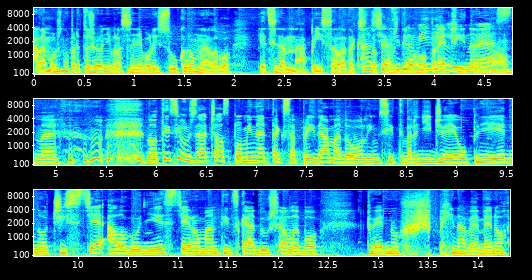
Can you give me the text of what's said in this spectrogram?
ale možno preto, že oni vlastne neboli súkromné, lebo keď si tam napísala, tak si A to každý to mohol videli, prečítať. no jasné. No. ty si už začal spomínať, tak sa pridám a dovolím si tvrdiť, že je úplne jedno, či ste alebo nie ste romantická duša, lebo to je jedno špinavé meno,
